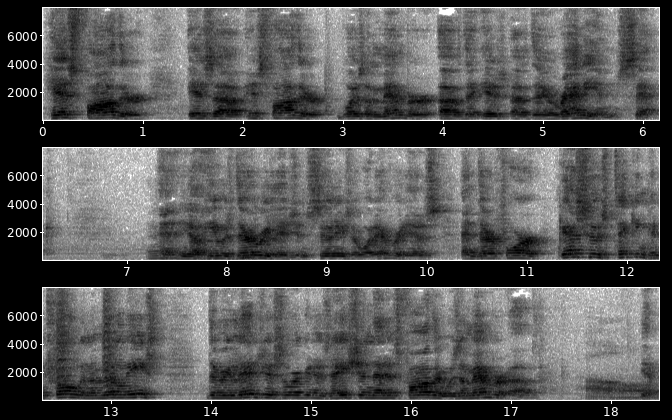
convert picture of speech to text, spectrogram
his father is uh, his father was a member of the of the Iranian sect. And you know he was their religion, Sunnis or whatever it is, and therefore, guess who's taking control in the Middle East? The religious organization that his father was a member of. Yeah.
